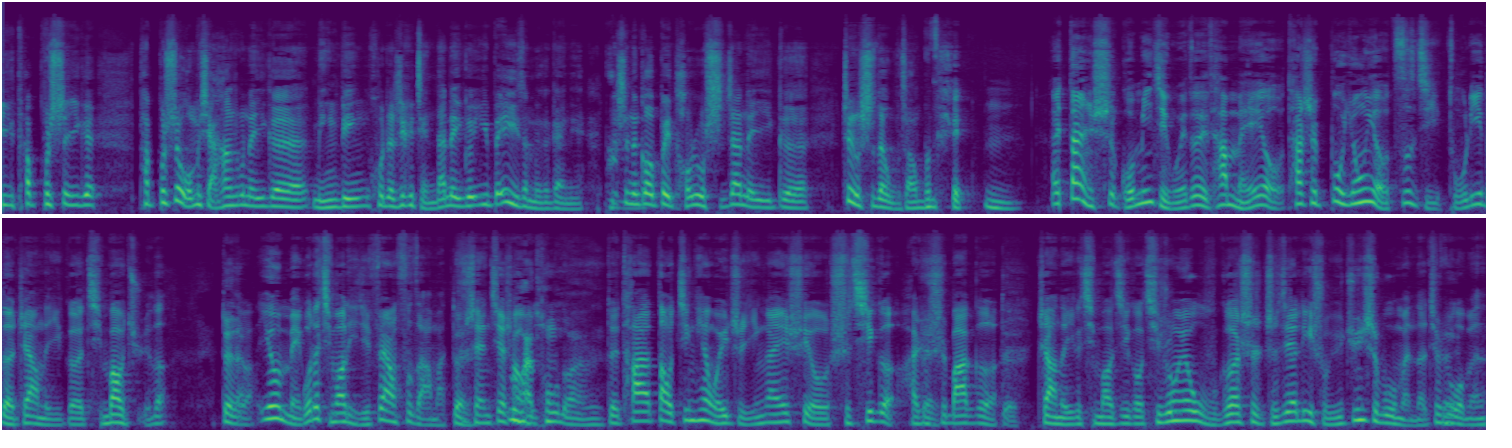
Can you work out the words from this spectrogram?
一，它不是一个，它不是我们想象中的一个民兵或者是一个简单的一个预备役这么一个概念，它是能够被投入实战的一个正式的武装部队。嗯，哎，但是国民警卫队它没有，它是不拥有自己独立的这样的一个情报局的。对的？，因为美国的情报体系非常复杂嘛，对，之前介绍对它到今天为止应该是有十七个还是对十八个这样的一个情报机构，其中有五个是直接隶属于军事部门的，就是我们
